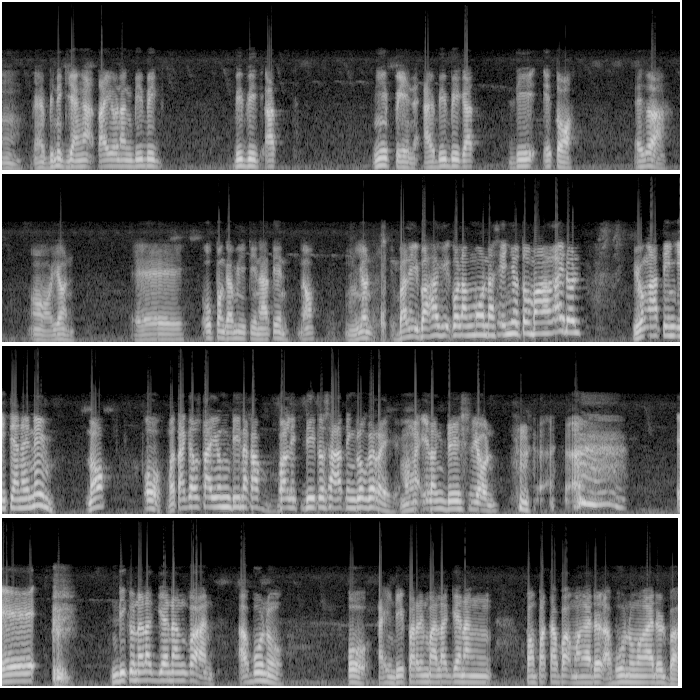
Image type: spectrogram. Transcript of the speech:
Mm. Kaya binigyan nga tayo ng bibig, bibig at ngipin, ay bibig at di ito. Ito ah. Oh, yon. Eh, upang gamitin natin, no? Mm, yun. Bali, ibahagi ko lang muna sa inyo to mga kaidol, yung ating itianay name, no? Oh, matagal tayong hindi nakabalik dito sa ating lugar eh. Mga ilang days yon. eh, hindi ko nalagyan ng kuan, abono. Oh, ay hindi pa rin malagyan ng pampataba mga idol, abono mga idol ba?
